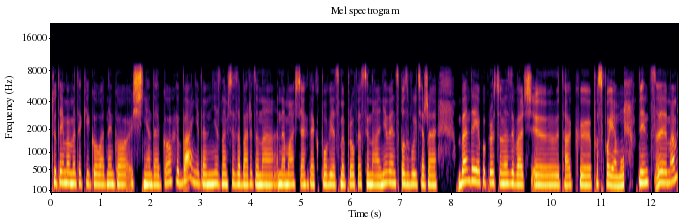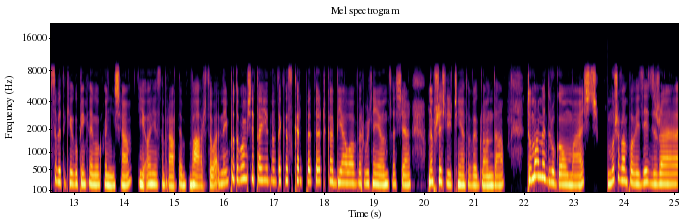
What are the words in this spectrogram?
Tutaj mamy takiego ładnego śniadego chyba, nie wiem, nie znam się za bardzo na, na maściach, tak powiedzmy profesjonalnie, więc pozwólcie, że będę je po prostu nazywać yy, tak yy, po swojemu. Więc yy, mamy sobie takiego pięknego konisia i on jest naprawdę bardzo ładny i podoba mi się ta jedna taka skarpeteczka biała, wyróżniająca się. No prześlicznie to wygląda. Tu mamy drugą maść, Muszę wam powiedzieć, że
